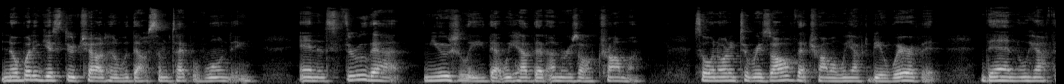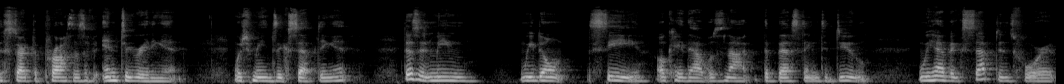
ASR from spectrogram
Nobody gets through childhood without some type of wounding. And it's through that, usually, that we have that unresolved trauma. So, in order to resolve that trauma, we have to be aware of it. Then we have to start the process of integrating it, which means accepting it. Doesn't mean we don't see, okay, that was not the best thing to do. We have acceptance for it,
